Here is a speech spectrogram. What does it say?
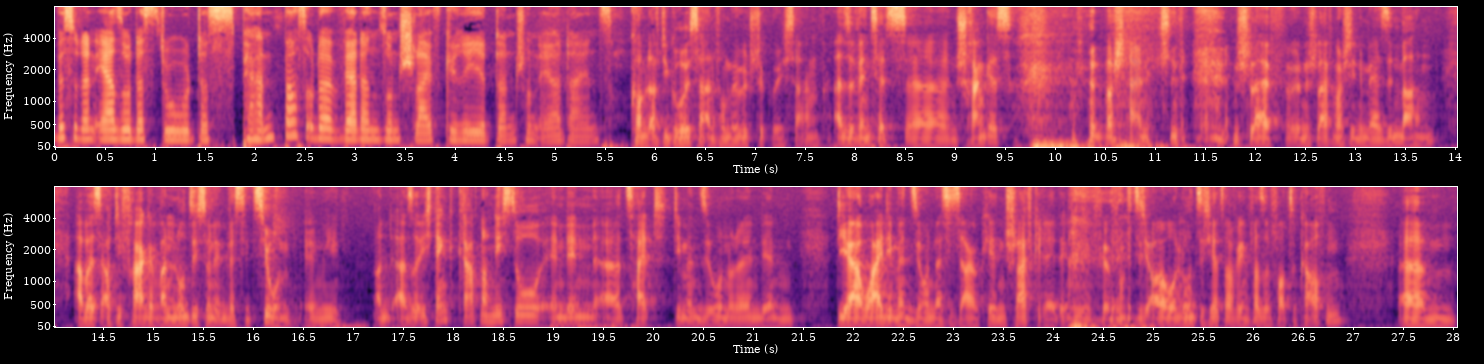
bist du dann eher so, dass du das per Hand machst oder wäre dann so ein Schleifgerät dann schon eher deins? Kommt auf die Größe an vom Möbelstück, würde ich sagen. Also wenn es jetzt äh, ein Schrank ist, wird wahrscheinlich ein Schleif, eine Schleifmaschine mehr Sinn machen. Aber es ist auch die Frage, wann lohnt sich so eine Investition irgendwie? Und also ich denke gerade noch nicht so in den äh, Zeitdimensionen oder in den DIY-Dimensionen, dass ich sage, okay, ein Schleifgerät irgendwie für 50 Euro lohnt sich jetzt auf jeden Fall sofort zu kaufen. Ähm,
